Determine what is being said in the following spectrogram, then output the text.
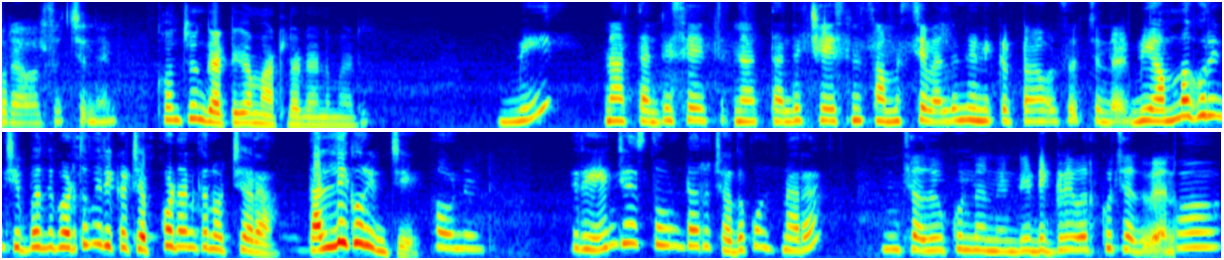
రావాల్సి వచ్చిందండి కొంచెం గట్టిగా మాట్లాడండి మేడం. మీ? నా తల్లి చే- నా తల్లి చేసిన సమస్య వల్ల నేను ఇక్కడ రావాల్సి వచ్చిందండి మీ అమ్మ గురించి ఇబ్బంది పడుతూ మీరు ఇక్కడ చెప్పుకోవడానికని వచ్చారా? తల్లి గురించి? అవునండి. మీరు ఏం చేస్తూ ఉంటారు? చదువుకుంటున్నారా? నేను చదువుకున్నానండి. డిగ్రీ వరకు చదివాను.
